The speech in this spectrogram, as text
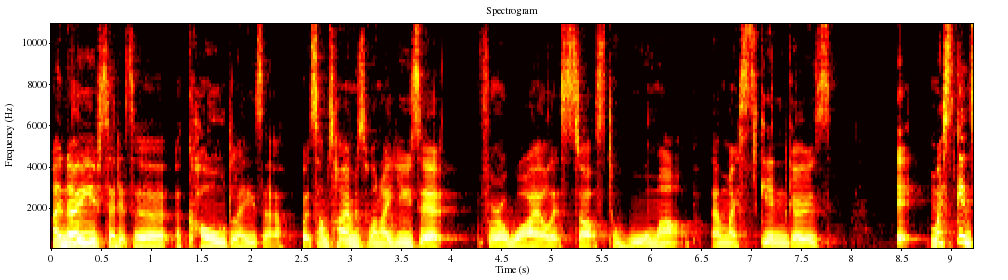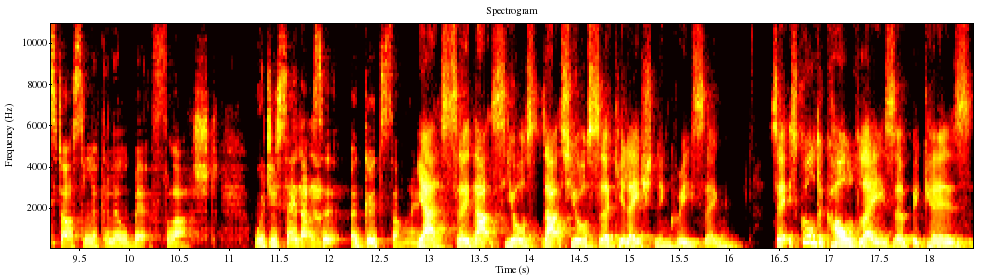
I know you've said it's a, a cold laser, but sometimes when I use it for a while, it starts to warm up and my skin goes, it, my skin starts to look a little bit flushed. Would you say that's a, a good sign? Yes, so that's your that's your circulation increasing. So it's called a cold laser because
